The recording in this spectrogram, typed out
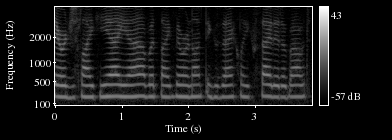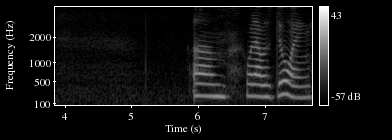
they were just like yeah yeah but like they were not exactly excited about um, what I was doing,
